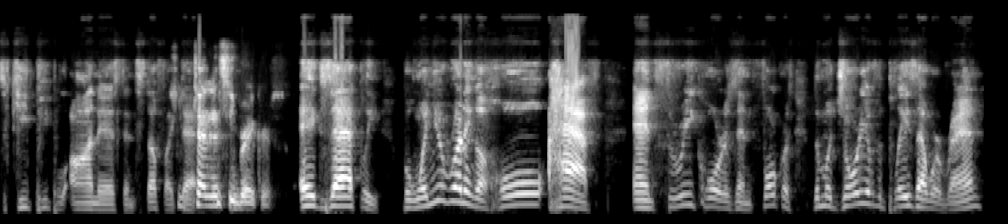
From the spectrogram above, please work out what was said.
to keep people honest and stuff like Some that. tendency breakers. Exactly. But when you're running a whole half and three quarters and four quarters. The majority of the plays that were ran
